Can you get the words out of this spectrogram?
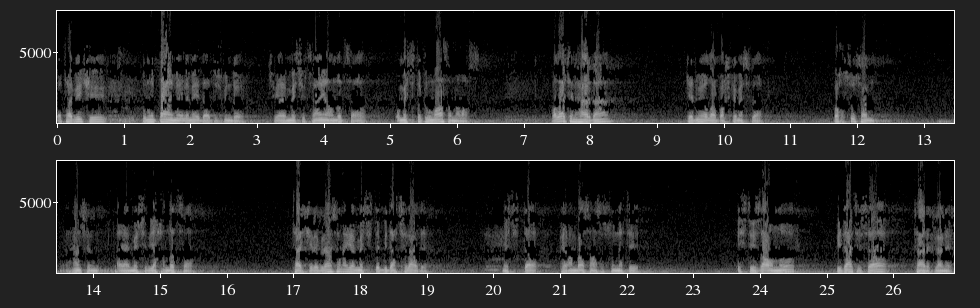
Və təbii ki, bunu daim eləmək də düzgün deyil. Çünki əgər məscid sənin yanındadırsa, o məsciddə qılmalısan namaz. Və lakin hərdən getmək olar başqa məsələ və xüsusən həmçinin əgər məscid yaxındadırsa, tərk edə bilərsən, əgər məsciddə bidətçilərdir. Məsciddə Peyğəmbər sansı sünnəti istiza olunur, bidət isə təriflənir.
